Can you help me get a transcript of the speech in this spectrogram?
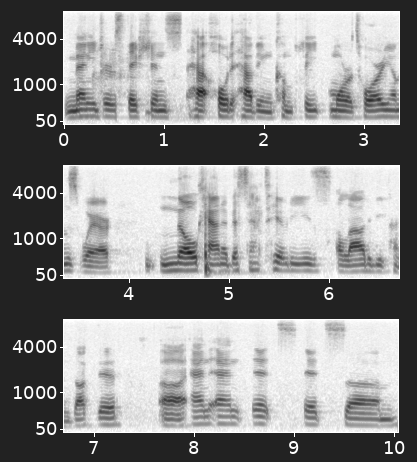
many jurisdictions ha- hold, having complete moratoriums where no cannabis activities allowed to be conducted, uh, and and it's it's um,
